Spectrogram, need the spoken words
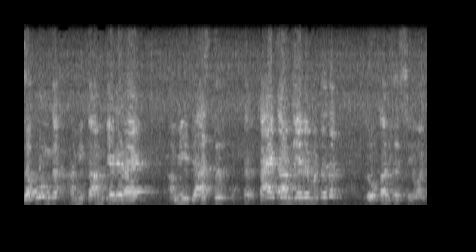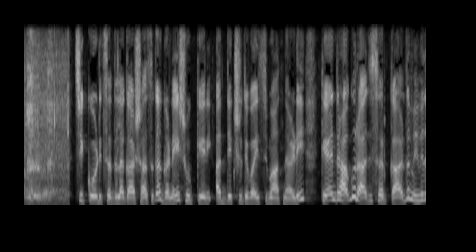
जपून आम्ही काम केलेलं आहे. आम्ही जास्त काय काम केलं म्हटलं तर लोकांचं सेवा केलेलं आहे. ಚಿಕ್ಕೋಡಿ ಸದಲಗ ಶಾಸಕ ಗಣೇಶ್ ಹುಕ್ಕೇರಿ ಅಧ್ಯಕ್ಷತೆ ವಹಿಸಿ ಮಾತನಾಡಿ, ಕೇಂದ್ರ ಹಾಗೂ ರಾಜ್ಯ ಸರ್ಕಾರದ ವಿವಿಧ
